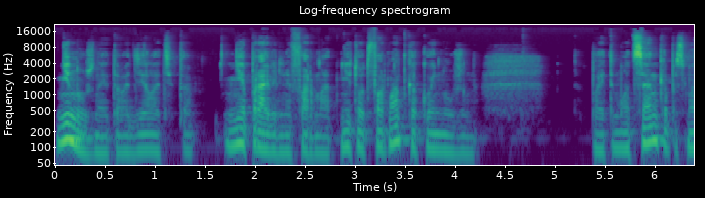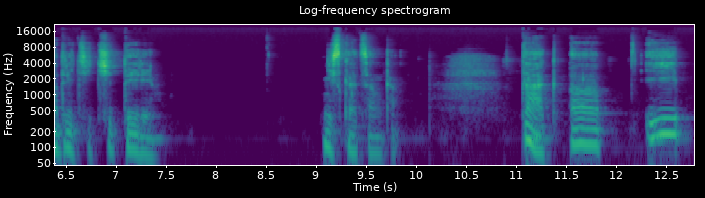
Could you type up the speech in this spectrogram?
Не нужно этого делать, это неправильный формат, не тот формат, какой нужен. Поэтому оценка, посмотрите, 4. Низкая оценка. Так, э, и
